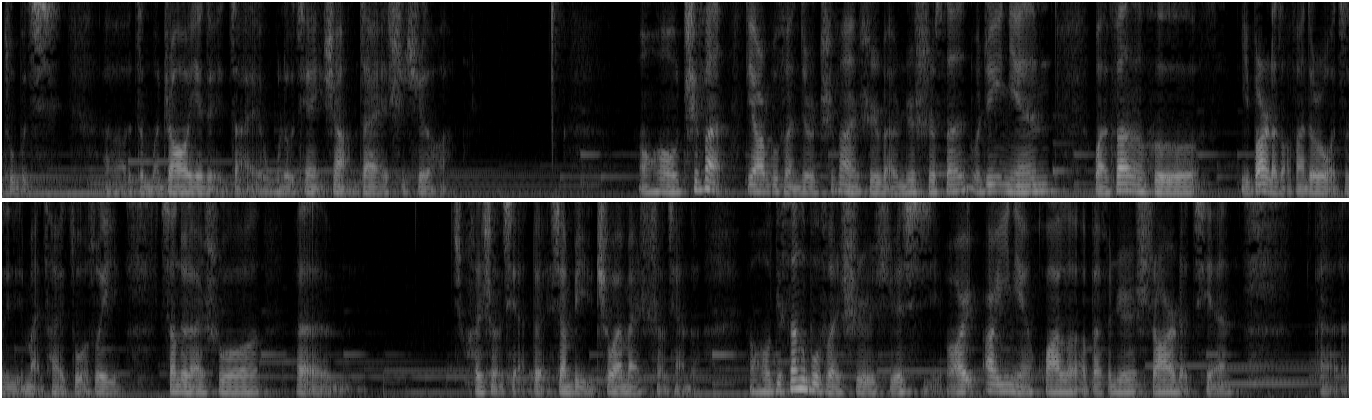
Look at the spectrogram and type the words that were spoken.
租不起，呃，怎么着也得在五六千以上，在市区的话。然后吃饭，第二部分就是吃饭是百分之十三，我这一年晚饭和一半的早饭都是我自己买菜做，所以相对来说，呃。很省钱，对，相比吃外卖是省钱的。然后第三个部分是学习，二二一年花了百分之十二的钱，呃，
